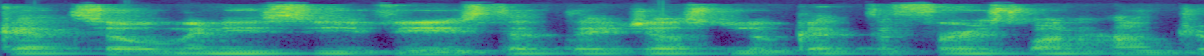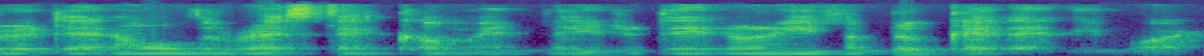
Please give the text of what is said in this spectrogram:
get so many CVs that they just look at the first 100 and all the rest that come in later, they don't even look at anymore.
